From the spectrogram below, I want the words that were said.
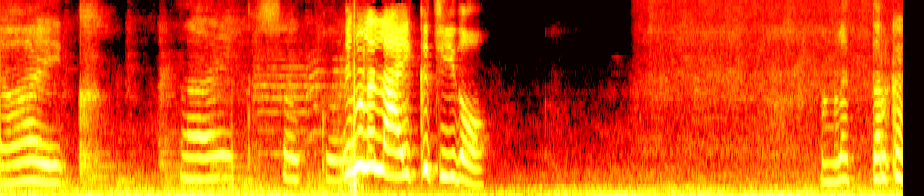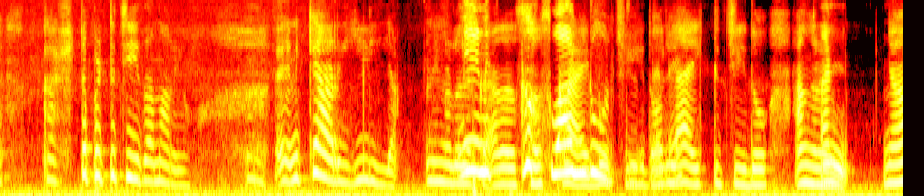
ലൈക്ക് നിങ്ങൾ ലൈക്ക് ചെയ്തോ? നിങ്ങൾ എത്ര കഷ്ടപ്പെട്ട് ചെയ്താന്നറിയോ? എനിക്കറിയില്ല. നിങ്ങൾ സബ്സ്ക്രൈബ് ചെയ്തോ ലൈക്ക് ചെയ്തോ? അങ്ങനെ ഞാൻ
